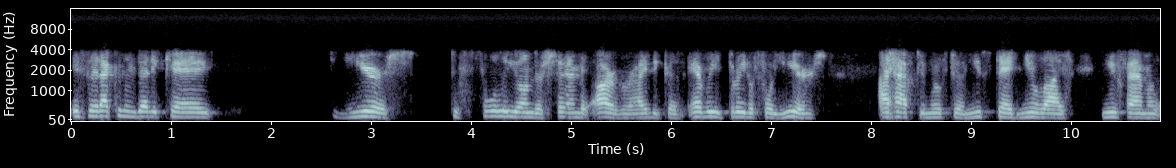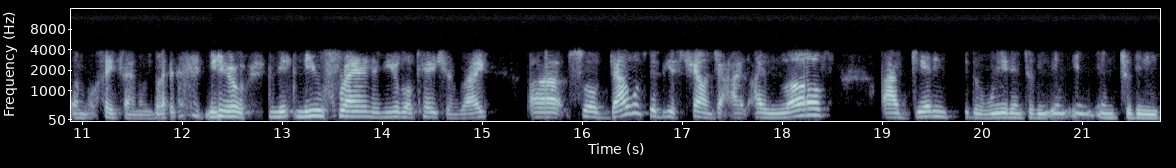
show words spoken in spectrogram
is that I couldn't dedicate years to fully understand the art, right? Because every three to four years, I have to move to a new state, new life, new family, um, say family, but new new friend and new location, right? Uh, so that was the biggest challenge. I, I love uh, getting to the weed into the in, in, into the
